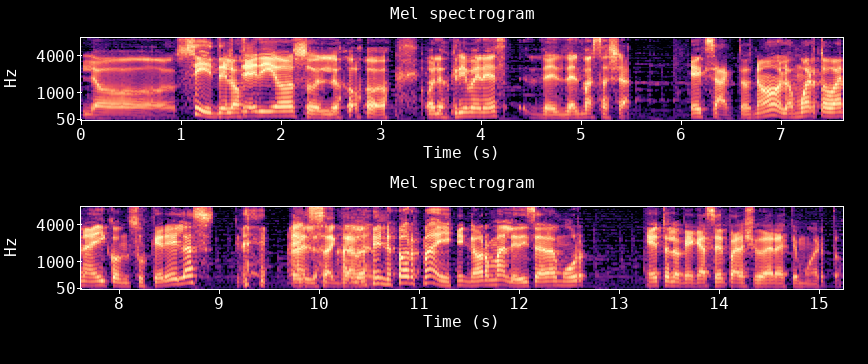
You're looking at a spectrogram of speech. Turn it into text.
los Sí, de los- misterios o, lo- o los crímenes de- del más allá. Exacto, ¿no? Los muertos van ahí con sus querelas. a lo- A lo Exactamente. de Norma y Norma le dice a Damur, esto es lo que hay que hacer para ayudar a este muerto.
